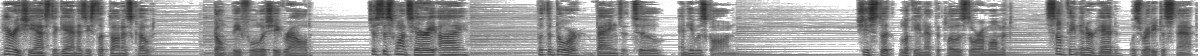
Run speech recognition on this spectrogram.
"Harry," she asked again as he slipped on his coat. "Don't be foolish," he growled. "Just this once, Harry. I " But the door banged to and he was gone. She stood looking at the closed door a moment. Something in her head was ready to snap.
